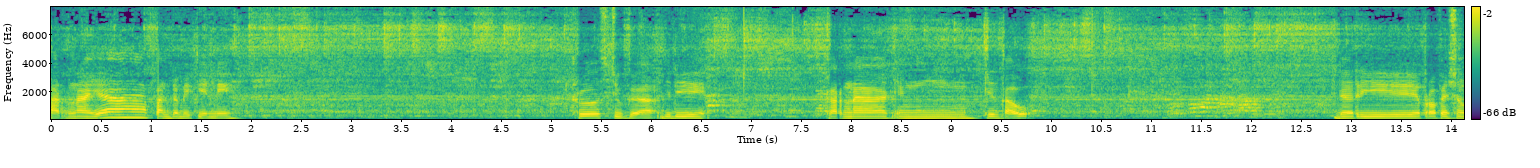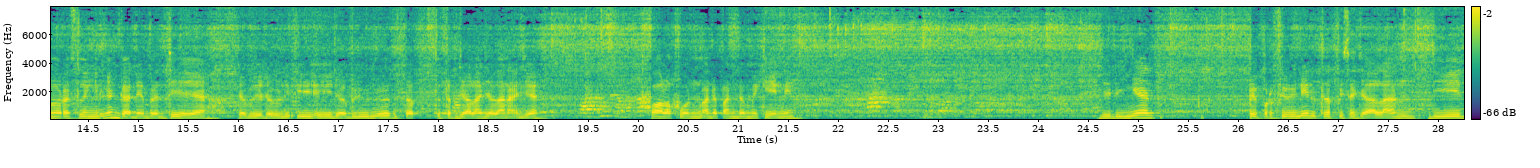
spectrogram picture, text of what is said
karena ya pandemi ini terus juga jadi karena yang kita tahu dari professional wrestling ini kan gak ada yang berhenti ya WWE AEW ini tetap tetap jalan-jalan aja. Walaupun ada pandemi ini. Jadinya pay per view ini tetap bisa jalan di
